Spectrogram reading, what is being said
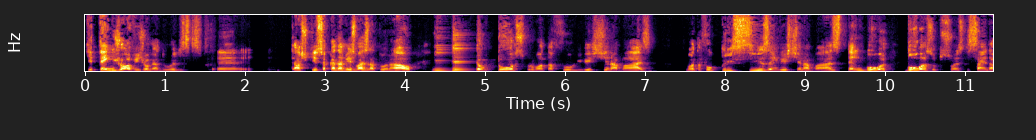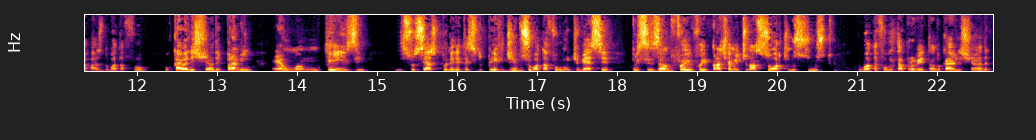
que tem jovens jogadores, é, acho que isso é cada vez mais natural, e eu torço para o Botafogo investir na base. O Botafogo precisa investir na base, tem boa, boas opções que saem da base do Botafogo. O Caio Alexandre, para mim, é uma, um case de sucesso que poderia ter sido perdido se o Botafogo não tivesse precisando. Foi, foi praticamente na sorte, no susto, que o Botafogo está aproveitando o Caio Alexandre.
